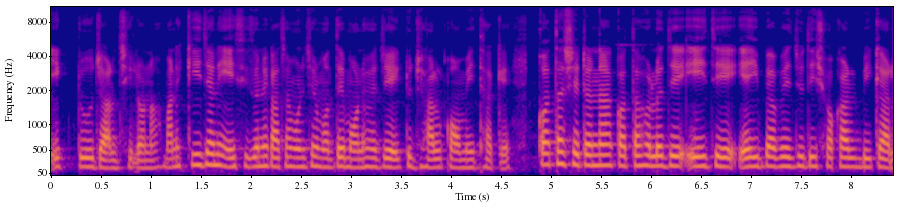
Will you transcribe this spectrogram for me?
একটু জাল ছিল না। মানে কি জানি এই সিজনে কাঁচামরিচের মধ্যে মনে হয় যে একটু ঝাল কমই থাকে। কথা সেটা না, কথা হলো যে এই যে এইভাবে যদি সকাল বিকাল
